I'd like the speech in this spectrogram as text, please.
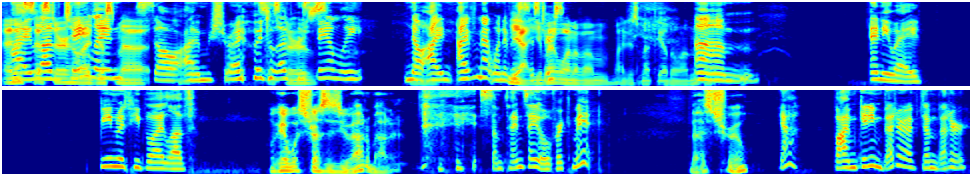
And I his love sister, who Jalen, so I'm sure I would love his family. No, I I've met one of his yeah, sisters. you met one of them. I just met the other one. but- Um. Anyway, being with people I love. Okay, what stresses you out about it? Sometimes I overcommit, That's true. Yeah. But I'm getting better. I've done better.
